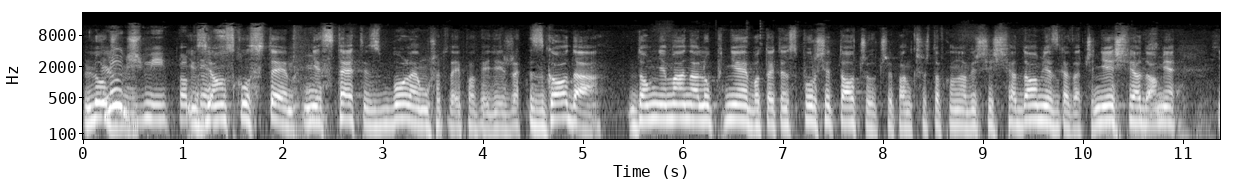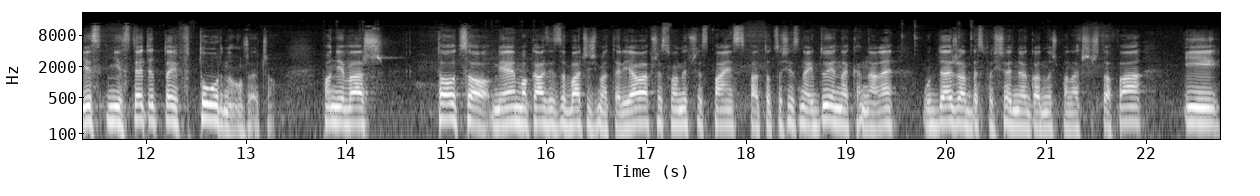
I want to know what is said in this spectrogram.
ludźmi. Ludźmi po I w związku z tym, niestety, z bólem muszę tutaj powiedzieć, że zgoda domniemana lub nie, bo tutaj ten spór się toczył, czy pan Krzysztof Konowicz się świadomie zgadza, czy nieświadomie, jest niestety tutaj wtórną rzeczą, ponieważ to, co miałem okazję zobaczyć w materiałach przesłanych przez Państwa, to, co się znajduje na kanale, uderza bezpośrednio o godność Pana Krzysztofa i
